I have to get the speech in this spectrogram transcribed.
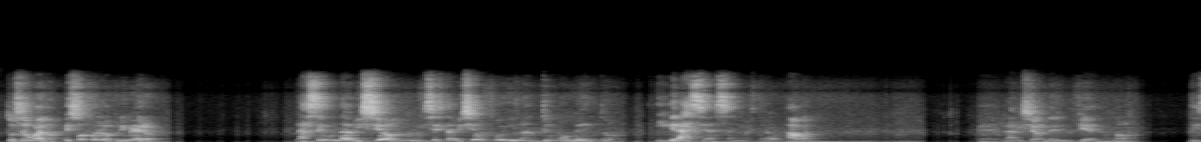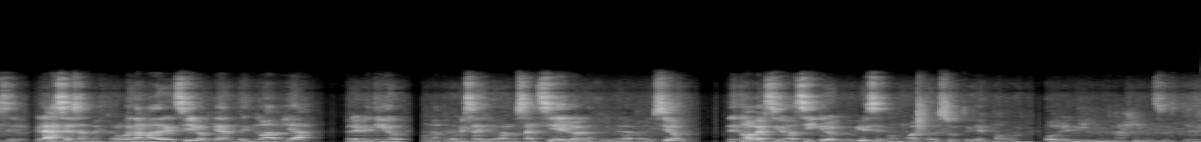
Entonces, bueno, eso fue lo primero. La segunda visión, dice, esta visión fue durante un momento y gracias a nuestra... Ah, bueno, eh, la visión del infierno, ¿no? Dice, gracias a nuestra buena Madre del Cielo que antes no había prevenido con la promesa de llevarnos al cielo en la primera aparición. De no haber sido así, creo que hubiésemos muerto de susto y de espavor. Pobres niños, imagínense ustedes.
